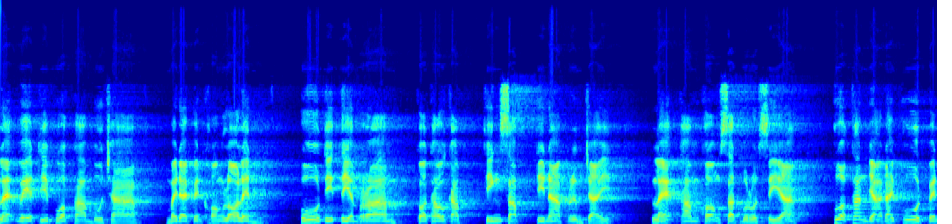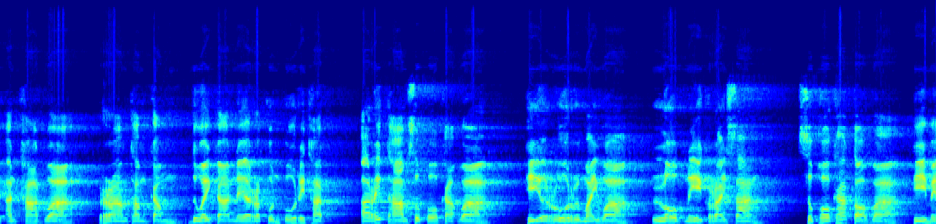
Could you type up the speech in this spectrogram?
และเวทที่พวกพรามบูชา ไม่ได้เป็นของล้อเล่น ผู้ติเตียนพรามก็เท่ากับทิ้งทรัพย์ที่น่าปลื้มใจ และทำของสัตว์บุรุษเสีย พวกท่านอย่าได้พูดเป็นอันขาดว่า รามทำกรรมด้วยการเนรคุณปูริทัต อริถามสุโภคะว่า พี่รู้หรือไม่ว่า โลกนี้ใครสร้าง สุโภคะตอบว่า พี่ไม่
